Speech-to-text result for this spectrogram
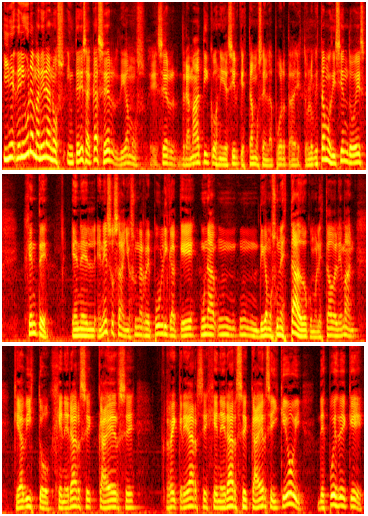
Y de de ninguna manera nos interesa acá ser, digamos, eh, ser dramáticos ni decir que estamos en la puerta de esto. Lo que estamos diciendo es, gente, en, el, en esos años, una república que, una, un, digamos, un Estado como el Estado alemán, que ha visto generarse, caerse, recrearse, generarse, caerse y que hoy, después de que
